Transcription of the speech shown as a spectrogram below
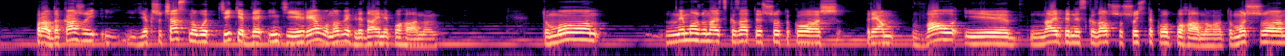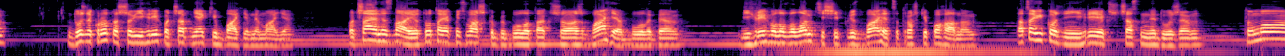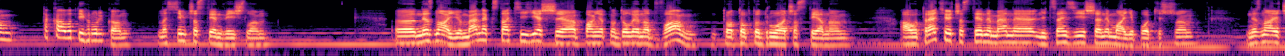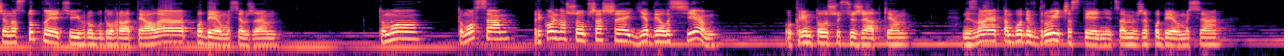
правда кажу, якщо чесно, от тільки для інді гри воно виглядає непогано. Тому не можу навіть сказати, що такого аж прям вау, і навіть би не сказав, що щось такого поганого. Тому що дуже круто, що в ігрі хоча б ніяких багів немає. Хоча я не знаю, тут якось важко би було так, що аж баги були би. В ігрі головоломтіші плюс баги це трошки погано. Та це в кожній ігрі, якщо чесно, не дуже. Тому така от ігрулька. На 7 частин вийшла. Е, не знаю, в мене, кстати, є ще пам'ятна долина 2, то, тобто друга частина. А у третьої частини в мене ліцензії ще немає поки що. Не знаю, чи наступно я цю ігру буду грати, але подивимося вже. Тому. Тому все. Прикольно, що взагалі ще є DLC, окрім того, що сюжетки. Не знаю, як там буде в другій частині, це ми вже подивимося.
